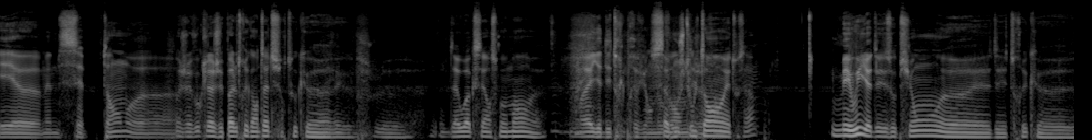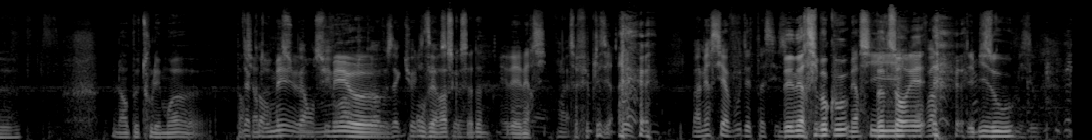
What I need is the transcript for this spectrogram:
Et euh, même septembre. euh, Moi, J'avoue que là, j'ai pas le truc en tête, surtout qu'avec le DAO accès en ce moment, euh, Ouais, il y a des trucs prévus en novembre. ça bouge tout le temps et tout ça. Mais oui, il y a des options, euh, des trucs euh, là un peu tous les mois euh, à partir D'accord, de bah mai. super, on mais euh, cas on verra ce que que- ça donne. Eh ben, merci, Ouais. ça fait plaisir. Bah, merci à vous d'être passé. Merci beaucoup. Merci. Bonne soirée. Des bisous. Bisous.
